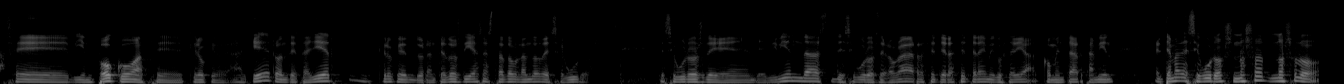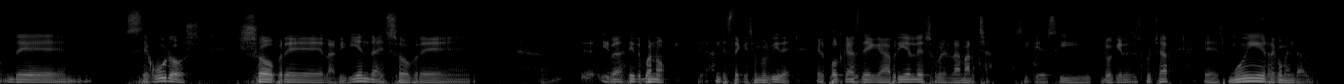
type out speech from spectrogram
hace bien poco, hace creo que ayer o antes de ayer, creo que durante dos días ha estado hablando de seguros. De seguros de, viviendas, de seguros del hogar, etcétera, etcétera. Y me gustaría comentar también el tema de seguros, no, so- solo de seguros sobre la vivienda y sobre eh, iba a decir, bueno, antes de que se me olvide, el podcast de Gabriel es sobre la marcha, así que si lo quieres escuchar es muy recomendable.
